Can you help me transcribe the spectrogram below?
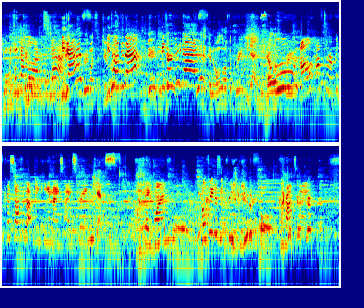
he wants Take to up do a lot of stuff. He does? He really wants to do He it. told you that? He did. He told you he does? Yeah, and Olaf agrees. He does. Olaf Ooh, agrees. I'll have to work with Kristoff about making a nice ice ring. Yes. Oh, A big one. Hopefully it doesn't freeze That'd your beautiful. finger.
